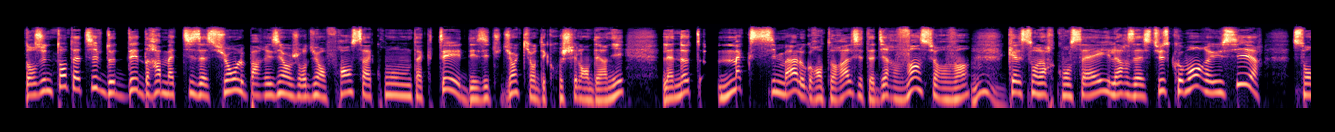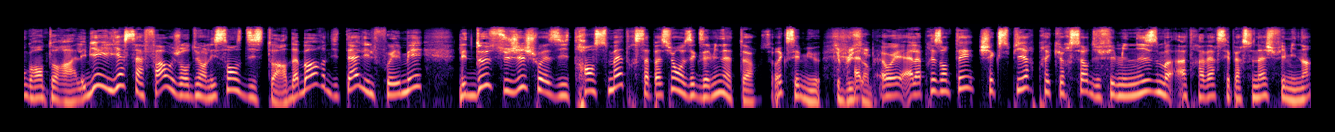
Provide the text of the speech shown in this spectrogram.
Dans une tentative de dédramatisation, le Parisien aujourd'hui en France a contacté des étudiants qui ont décroché l'an dernier la note maximale mal au grand oral, c'est-à-dire 20 sur 20. Mmh. Quels sont leurs conseils, leurs astuces Comment réussir son grand oral? Eh bien, il y a Safa aujourd'hui en licence d'histoire. D'abord, dit-elle, il faut aimer les deux sujets choisis, transmettre sa passion aux examinateurs. C'est vrai que c'est mieux. C'est plus simple. oui, elle a présenté Shakespeare, précurseur du féminisme, à travers ses personnages féminins.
